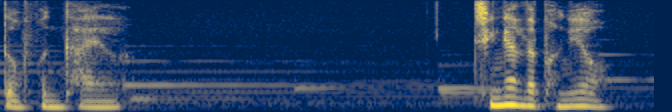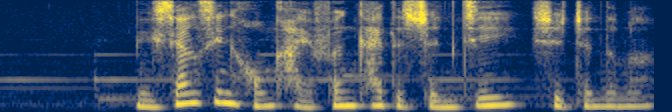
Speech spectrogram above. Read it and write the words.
都分开了。亲爱的朋友，你相信红海分开的神迹是真的吗？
